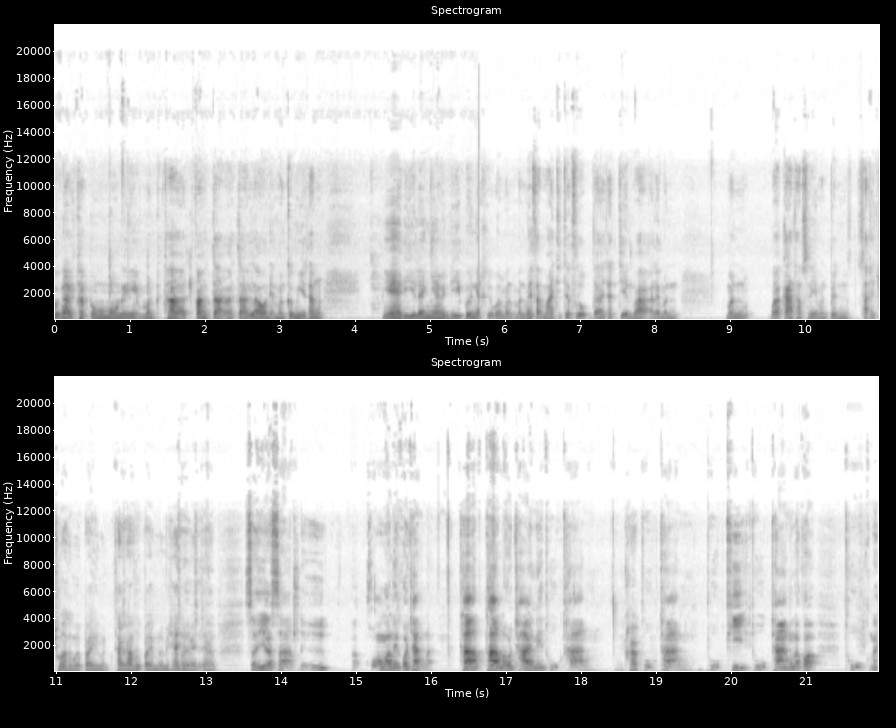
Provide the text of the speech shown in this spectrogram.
พูดง่ายๆถ้าเป็นมองในมันถ้าฟังจากอาจารย์เล่าเนี่ยมันก็มีทั้งแง่ดีและแง่ไม่ดีพูดง่ายๆคือว่ามันมันไม่สามารถที่จะสรุปได้ชัดเจนว่าอะไรมันมันว่าการทำเสน่ห์มันเป็นสายชั่วเสมอไปมันสายร้ายเสมอไปมันไม่ใช่ใช่ไหมอาจารย์ไสยศาสตร์หรือของอะไรก็ช่างล่ะ ถ้าถ้าเราใช้ในถูกทางครับถูกทางถูกที่ถูกทางแล้วก็ถูกใน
